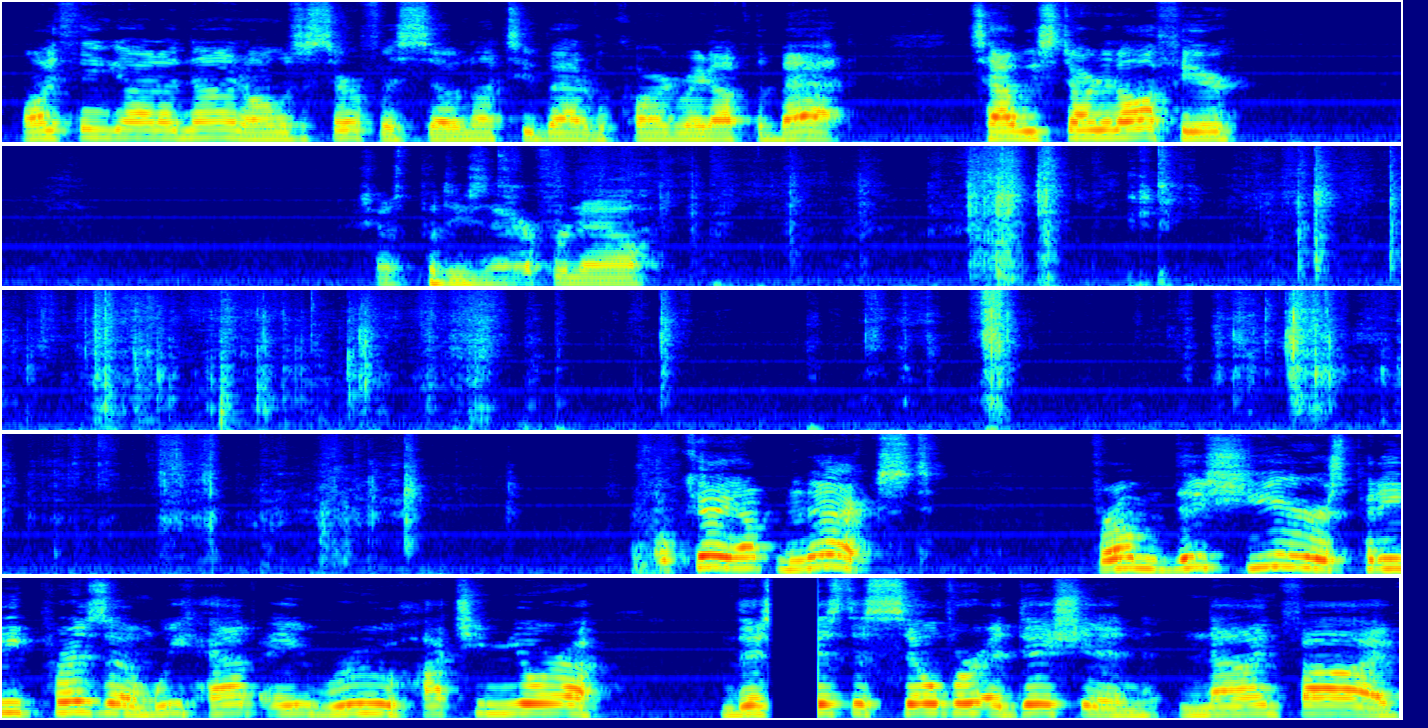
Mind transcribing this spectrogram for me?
Only thing got a 9 on was a surface, so not too bad of a card right off the bat. That's how we started off here. Just put these there for now. Okay, up next, from this year's Panini Prizm, we have a Rui Hachimura. This is the silver edition, 9.5.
